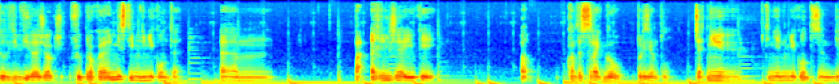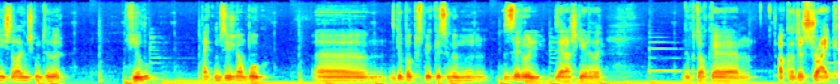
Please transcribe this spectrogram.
tudo de videojogos, fui procurar na minha Steam, na minha conta. Um, pá, arranjei o quê? Oh, Counter-Strike Go, por exemplo. Já tinha, tinha na minha conta, já tinha instalado neste computador. Filo. Pá, comecei a jogar um pouco. Uh, deu para perceber que eu sou mesmo um zero-olho, zero à esquerda, no que toca ao Counter-Strike.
